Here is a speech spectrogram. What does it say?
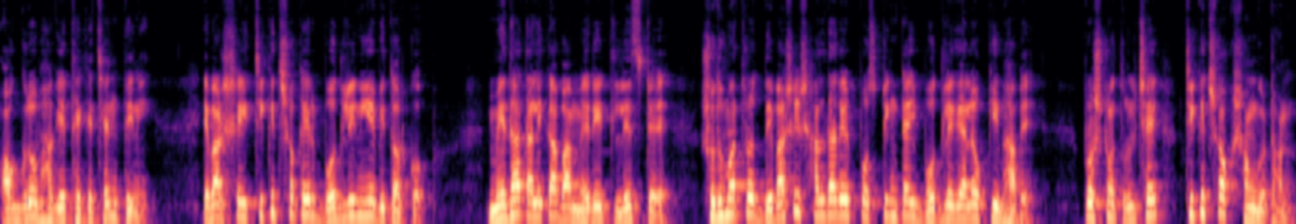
অগ্রভাগে থেকেছেন তিনি। এবার সেই চিকিৎসকের বদলি নিয়ে বিতর্ক। মেধা তালিকা বা মেরিট লিস্টে শুধুমাত্র দেবাশিস হালদারের পোস্টিংটাই বদলে গেল কীভাবে? প্রশ্ন তুলছে চিকিৎসক সংগঠন।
